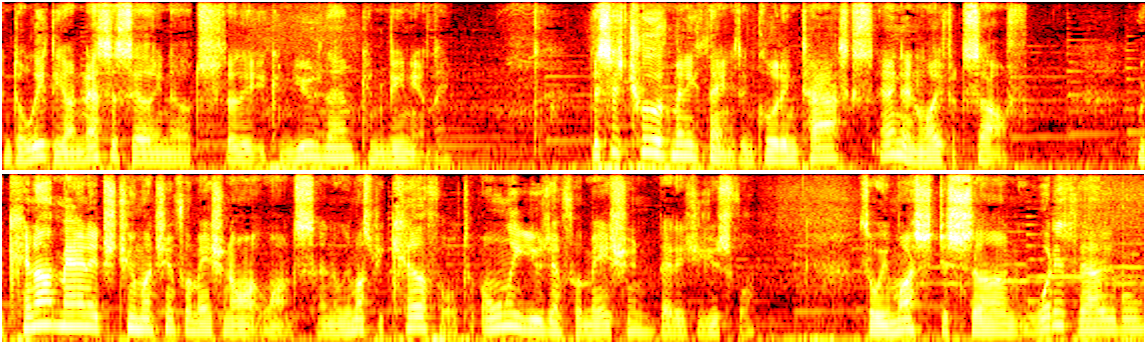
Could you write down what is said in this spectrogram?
and delete the unnecessary notes so that you can use them conveniently. This is true of many things, including tasks and in life itself. We cannot manage too much information all at once, and we must be careful to only use information that is useful. So we must discern what is valuable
